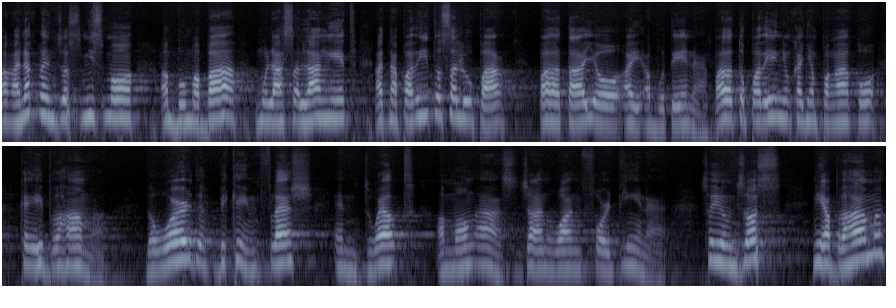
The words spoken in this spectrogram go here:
Ang anak ng Diyos mismo ang bumaba mula sa langit at naparito sa lupa para tayo ay abutin. Para tuparin yung kanyang pangako kay Abraham. The Word became flesh and dwelt among us. John 1.14 So yung Diyos ni Abraham,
